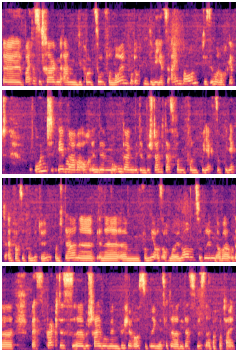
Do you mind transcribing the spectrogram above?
äh, weiterzutragen an die Produktion von neuen Produkten, die wir jetzt einbauen, die es immer noch gibt, und eben aber auch in dem Umgang mit dem Bestand das von, von Projekt zu Projekt einfach so vermitteln und da eine, eine ähm, von mir aus auch neue Normen zu bringen, aber oder Best Practice äh, Beschreibungen, Bücher rauszubringen etc., die das Wissen einfach verteilen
